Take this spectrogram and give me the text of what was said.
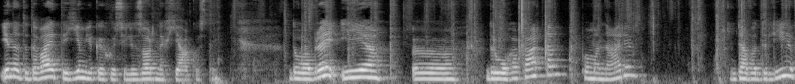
і не додавайте їм якихось ілюзорних якостей. Добре, і е, друга карта по Манарі для водоліїв.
